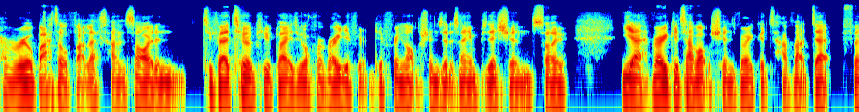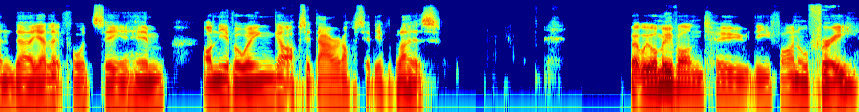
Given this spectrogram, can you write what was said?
have a real battle for that left hand side. And to be fair, two of two players who offer very different, differing options at the same position. So, yeah, very good to have options, very good to have that depth. And uh, yeah, look forward to seeing him on the other wing, opposite Darren, opposite the other players. But we will move on to the final three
